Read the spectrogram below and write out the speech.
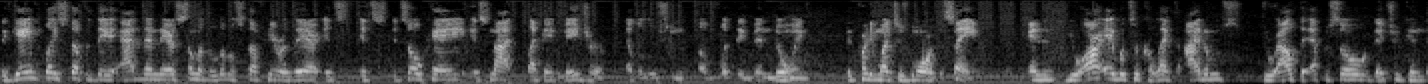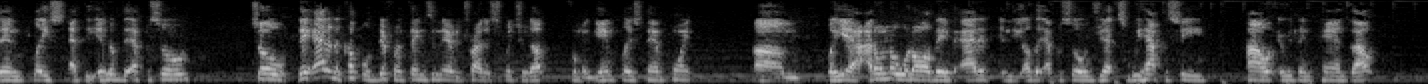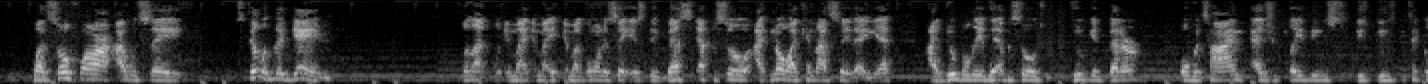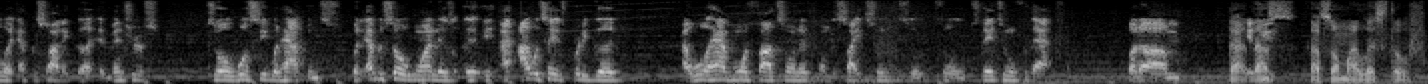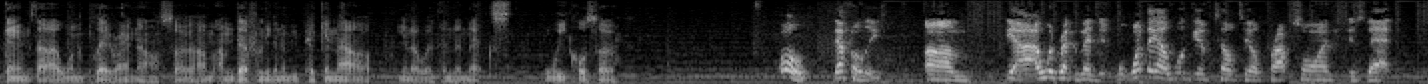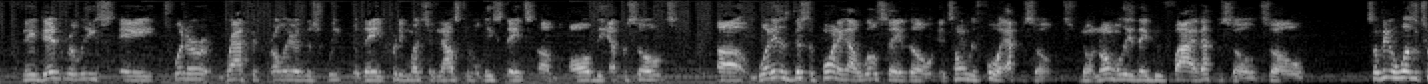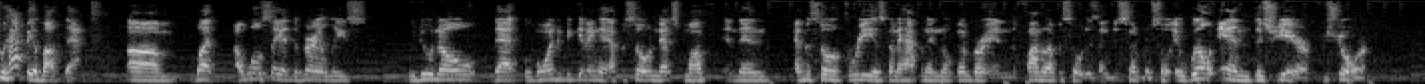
The gameplay stuff that they added in there, some of the little stuff here or there, it's it's it's okay. It's not like a major evolution of what they've been doing. It pretty much is more of the same. And you are able to collect items throughout the episode that you can then place at the end of the episode. So they added a couple of different things in there to try to switch it up from a gameplay standpoint. Um, but yeah, I don't know what all they've added in the other episodes yet, so we have to see how everything pans out. But so far, I would say still a good game. Well, I, am I am I am I going to say it's the best episode? I no, I cannot say that yet. I do believe the episodes do get better over time as you play these these, these particular episodic uh, adventures. So we'll see what happens. But episode one is, it, I, I would say, it's pretty good. I will have more thoughts on it on the site soon, so so stay tuned for that. But um, that that's you, that's on my list of games that I want to play right now. So I'm I'm definitely going to be picking that up, you know, within the next week or so. Oh, definitely. Um, yeah, I would recommend it. One thing I will give Telltale props on is that they did release a Twitter graphic earlier this week where they pretty much announced the release dates of all the episodes. Uh, what is disappointing, I will say though, it's only four episodes. You know, normally they do five episodes, so some people wasn't too happy about that. Um, but I will say at the very least, we do know that we're going to be getting an episode next month, and then episode three is going to happen in November, and the final episode is in December. So it will end this year for sure,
